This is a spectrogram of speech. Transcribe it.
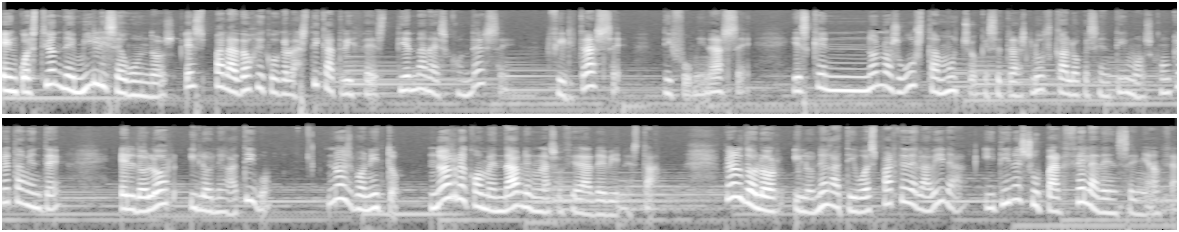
en cuestión de milisegundos, es paradójico que las cicatrices tiendan a esconderse, filtrarse, difuminarse, y es que no nos gusta mucho que se trasluzca lo que sentimos, concretamente el dolor y lo negativo. No es bonito, no es recomendable en una sociedad de bienestar. Pero el dolor y lo negativo es parte de la vida y tiene su parcela de enseñanza,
